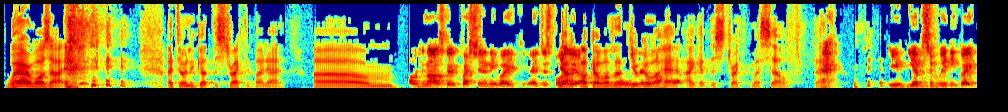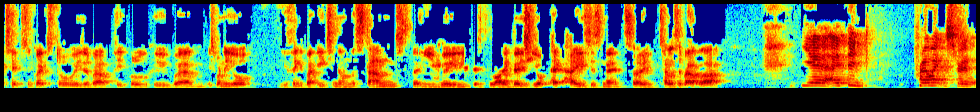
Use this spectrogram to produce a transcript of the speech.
where was I? I totally got distracted by that. Um, I was going to ask a question anyway. Uh, just yeah. You, okay. Well, then you go ahead. I get distracted myself. you you have some really great tips and great stories about people who um, it's one of your you think about eating on the stand that you really dislike. It's your pet hate, isn't it? So tell us about that. Yeah, I think Pro Extra,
